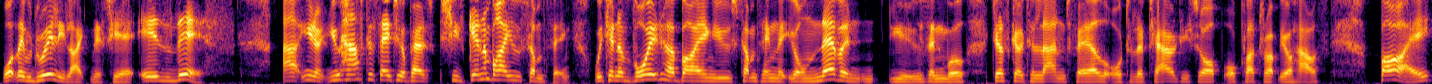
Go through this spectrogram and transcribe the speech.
what they would really like this year is this. Uh, you know, you have to say to your parents, she's going to buy you something. We can avoid her buying you something that you'll never use and will just go to landfill or to the charity shop or clutter up your house by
